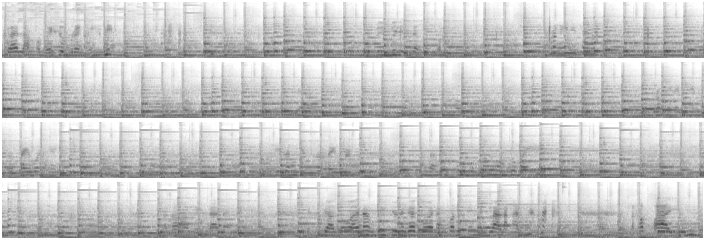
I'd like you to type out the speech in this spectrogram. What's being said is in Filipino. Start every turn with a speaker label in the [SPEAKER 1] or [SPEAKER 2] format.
[SPEAKER 1] Gagala ko guys, sobrang init. Nagagawa ng content, naglalakad. Nakapayong.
